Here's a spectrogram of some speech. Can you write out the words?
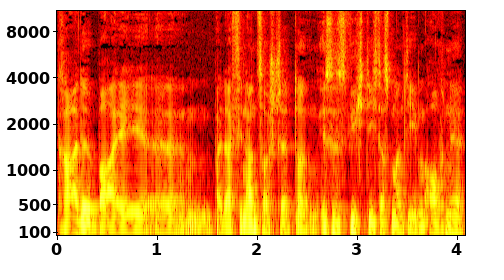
gerade bei, äh, bei der Finanzausstattung ist es wichtig, dass man eben auch eine,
